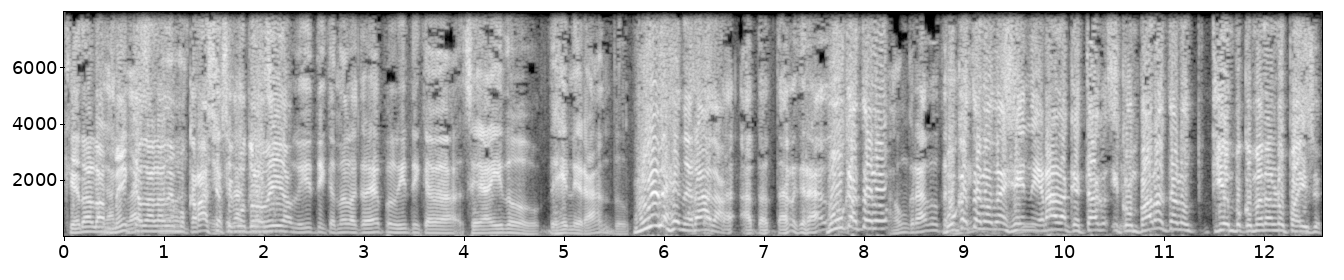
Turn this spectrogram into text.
que era la, meca clase- de la democracia hace la otro clase día. política, no, la clase política se ha ido degenerando. Muy degenerada. Hasta, hasta tal grado. Búscatelo. A un grado tremendo. Búscatelo degenerada que está y compárate los tiempos como eran los países.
